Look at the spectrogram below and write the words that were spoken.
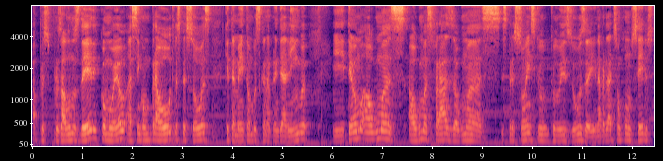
ah, para os alunos dele, como eu, assim como para outras pessoas que também estão buscando aprender a língua. E tem algumas, algumas frases, algumas expressões que o, que o Luiz usa, e na verdade são conselhos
